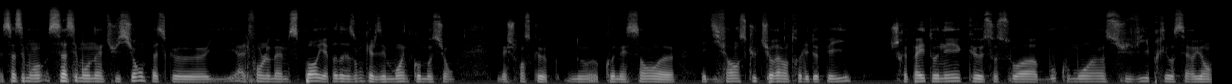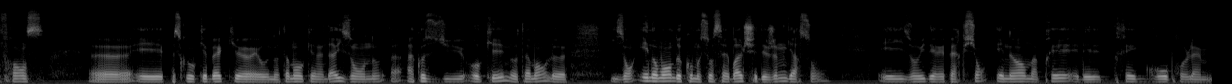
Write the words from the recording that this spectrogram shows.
Ça c'est mon, intuition parce qu'elles font le même sport, il n'y a pas de raison qu'elles aient moins de commotions. Mais je pense que nous connaissant les différences culturelles entre les deux pays, je ne serais pas étonné que ce soit beaucoup moins suivi, pris au sérieux en France euh, et parce qu'au Québec, euh, et notamment au Canada, ils ont, à cause du hockey notamment, ils ont énormément de commotions cérébrales chez des jeunes garçons. Et ils ont eu des répercussions énormes après et des très gros problèmes.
